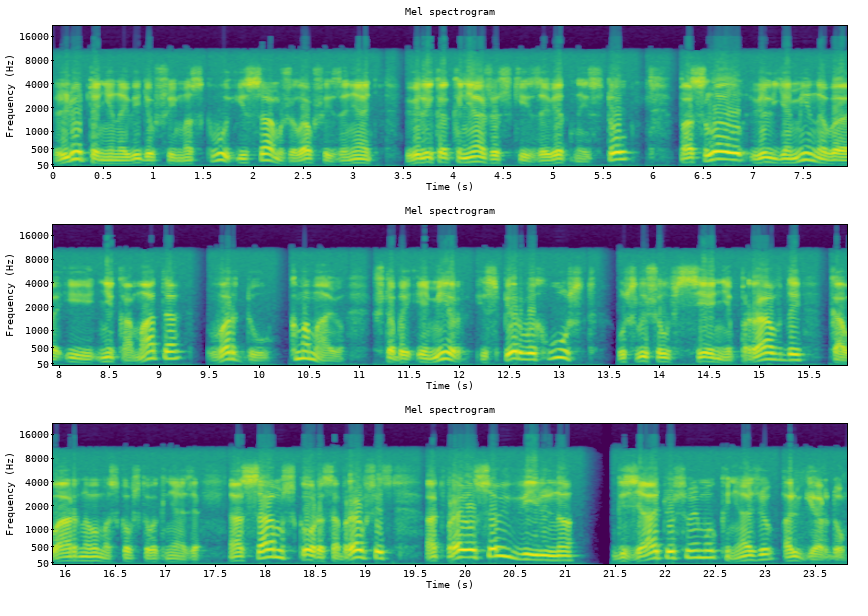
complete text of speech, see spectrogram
люто ненавидевший Москву и сам желавший занять великокняжеский заветный стол, послал Вильяминова и Никомата в Орду, к Мамаю, чтобы эмир из первых уст услышал все неправды, коварного московского князя, а сам, скоро собравшись, отправился в Вильно к зятю своему князю Альгерду.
